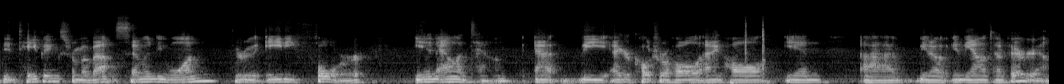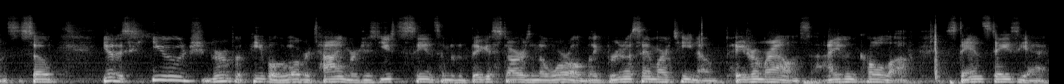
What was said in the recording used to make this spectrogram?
did tapings from about 71 through 84 in Allentown at the Agricultural Hall, Ag Hall in, uh, you know, in the Allentown Fairgrounds. So you have this huge group of people who over time are just used to seeing some of the biggest stars in the world, like Bruno Sammartino, Pedro Morales, Ivan Koloff, Stan Stasiak,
